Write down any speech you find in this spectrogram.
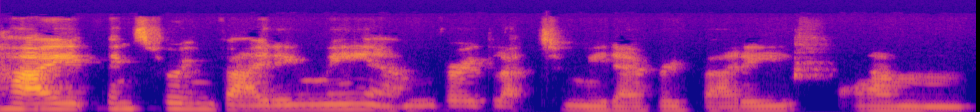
Hi, thanks for inviting me. I'm very glad to meet everybody. Um,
